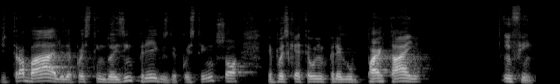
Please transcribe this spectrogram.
de, trabalho, depois tem dois empregos, depois tem um só, depois quer ter um emprego part-time, enfim.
